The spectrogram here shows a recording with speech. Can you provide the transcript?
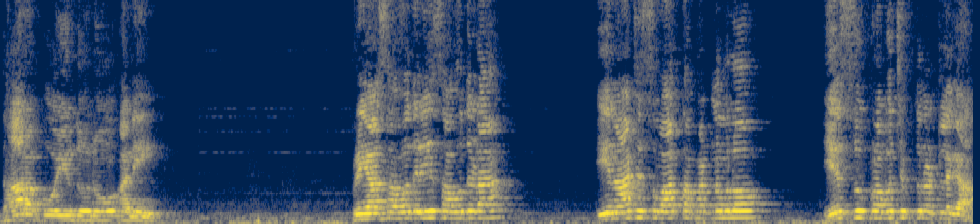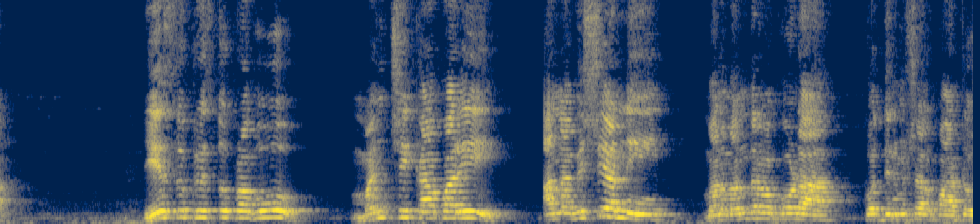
ధారపోయుదును అని. ప్రియా సహోదరి సహోదరా ఈనాటి స్వార్థ పట్టణంలో యేసు ప్రభు చెప్తున్నట్లుగా యేసుక్రీస్తు ప్రభువు మంచి కాపరి అన్న విషయాన్ని మనమందరం కూడా కొద్ది నిమిషాల పాటు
